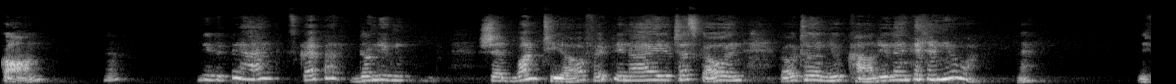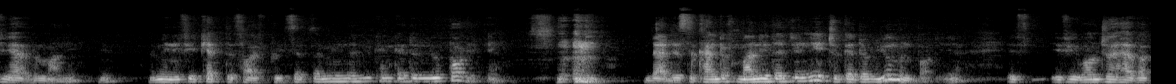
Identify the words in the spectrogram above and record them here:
gone, yeah? leave it behind, scrap it, don't even shed one tear of it, you know, you just go and go to a new car dealer and get a new one. Yeah? If you have the money. Yeah? I mean, if you kept the five precepts, I mean, then you can get a new body. Yeah? that is the kind of money that you need to get a human body. If, if you want to have a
